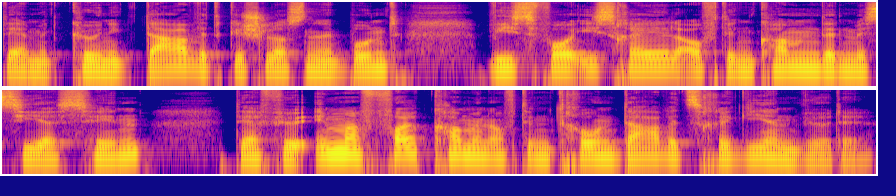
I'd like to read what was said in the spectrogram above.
Der mit König David geschlossene Bund wies vor Israel auf den kommenden Messias hin, der für immer vollkommen auf dem Thron Davids regieren würde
